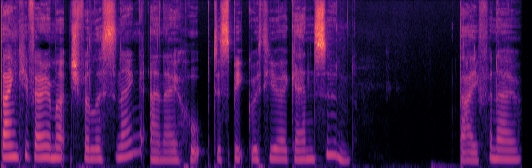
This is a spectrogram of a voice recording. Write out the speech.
Thank you very much for listening, and I hope to speak with you again soon. Bye for now.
